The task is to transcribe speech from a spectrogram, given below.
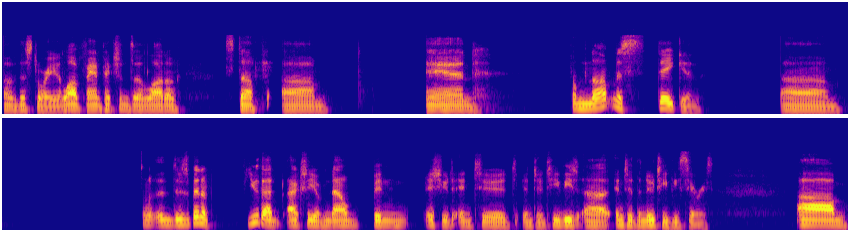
of the story. A lot of fan fictions, a lot of stuff. Um, and if I'm not mistaken, um, there's been a few that actually have now been issued into into TV uh, into the new TV series. Um,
